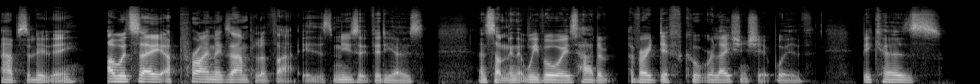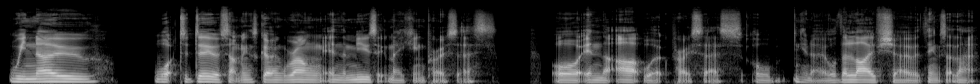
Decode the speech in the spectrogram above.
Absolutely. I would say a prime example of that is music videos, and something that we've always had a, a very difficult relationship with because we know what to do if something's going wrong in the music making process or in the artwork process or you know or the live show and things like that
